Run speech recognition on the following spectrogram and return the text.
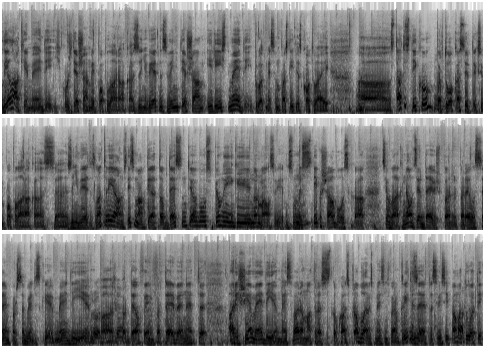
lielākie mēdīji, kur tiešām ir populārākās ziņu vietnes, viņi tiešām ir īsti mēdīji. Protams, mēs varam paskatīties kaut vai uh, statistiku par to, kas ir teiksim, populārākās ziņu vietas Latvijā. Un, visticamāk, tie top 10 jau būs pilnīgi normāls vietnes. Un es īpaši šaubos, ka cilvēki nav dzirdējuši par, par LSM, par sabiedriskiem mēdījiem, Protams, par, par Delfiem, par TVNet. Arī šiem mēdījiem mēs varam atrast kaut kādas problēmas mēs viņus varam kritizēt, tas viss ir pamatoti,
